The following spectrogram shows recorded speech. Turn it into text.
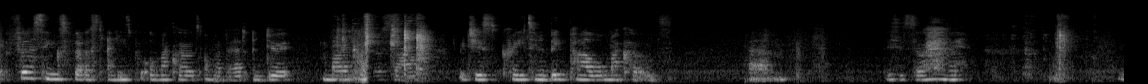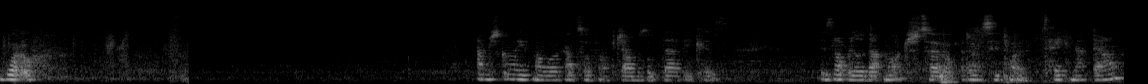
First things first, I need to put all my clothes on my bed and do it my of style, which is creating a big pile of all my clothes. Um, this is so heavy. Whoa. I'm just going to leave my workout stuff and my pyjamas up there because there's not really that much, so I don't see the point of taking that down.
